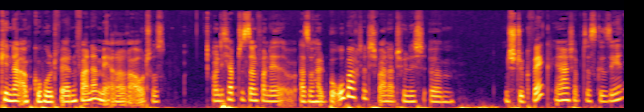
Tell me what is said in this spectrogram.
Kinder abgeholt werden, fahren da mehrere Autos. Und ich habe das dann von der, also halt beobachtet. Ich war natürlich ähm, ein Stück weg, ja, ich habe das gesehen.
